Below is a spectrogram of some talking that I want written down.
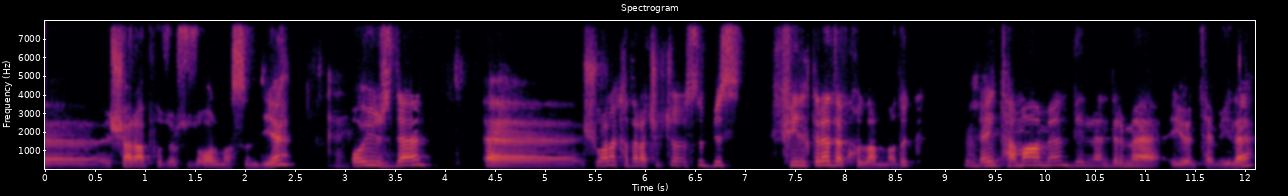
Eee, şarap huzursuz olmasın diye. Evet. O yüzden eee, şu ana kadar açıkçası biz filtre de kullanmadık. Hı hı. E, tamamen dinlendirme yöntemiyle.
